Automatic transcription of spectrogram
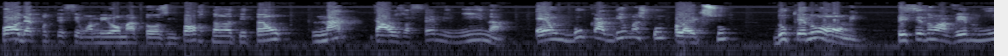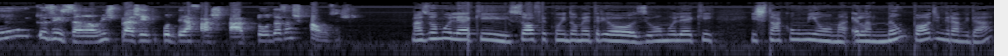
pode acontecer uma miomatose importante. Então, na causa feminina, é um bocadinho mais complexo do que no homem. Precisam haver muitos exames para a gente poder afastar todas as causas. Mas uma mulher que sofre com endometriose, uma mulher que está com mioma, ela não pode engravidar?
